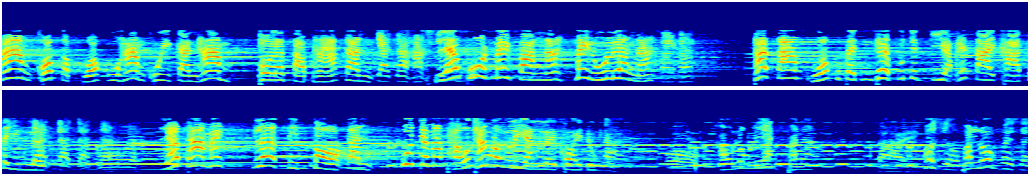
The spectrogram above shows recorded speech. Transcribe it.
ห้ามคบกับผัวกูห้ามคุยกันห้ามโทรศัพท์หากัน จะจะหักสิแล้วพูดไม่ฟังนะ ไม่รู้เรื่องนะไหมคะถ้าตามผัวกูไปกรุงเทพกูจะเหยียบให้ตายคาตีนเลยจะจะจะแล้วถ้าไม่เลิกติดต่อกัน กูจะมาเผาทั้งโรงเรียนเลยคอยดูโอ้เขาโรงเรียนพะนะตาย เขาเสียวพันโลงไปใส่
